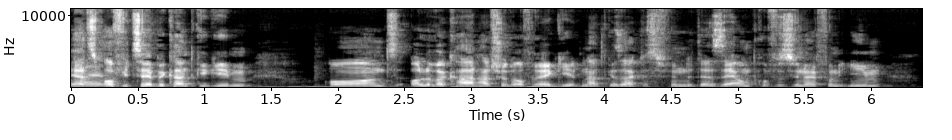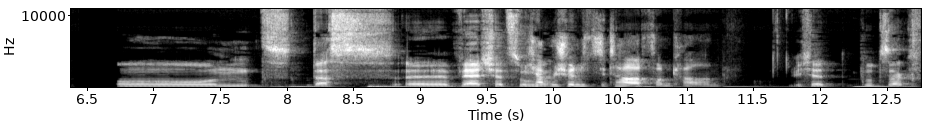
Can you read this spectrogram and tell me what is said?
er hat es offiziell bekannt gegeben und Oliver Kahn hat schon darauf reagiert und hat gesagt, das findet er sehr unprofessionell von ihm und das äh, Wertschätzung. Ich habe ein schönes Zitat von Kahn. Ich hätte, du sagst.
